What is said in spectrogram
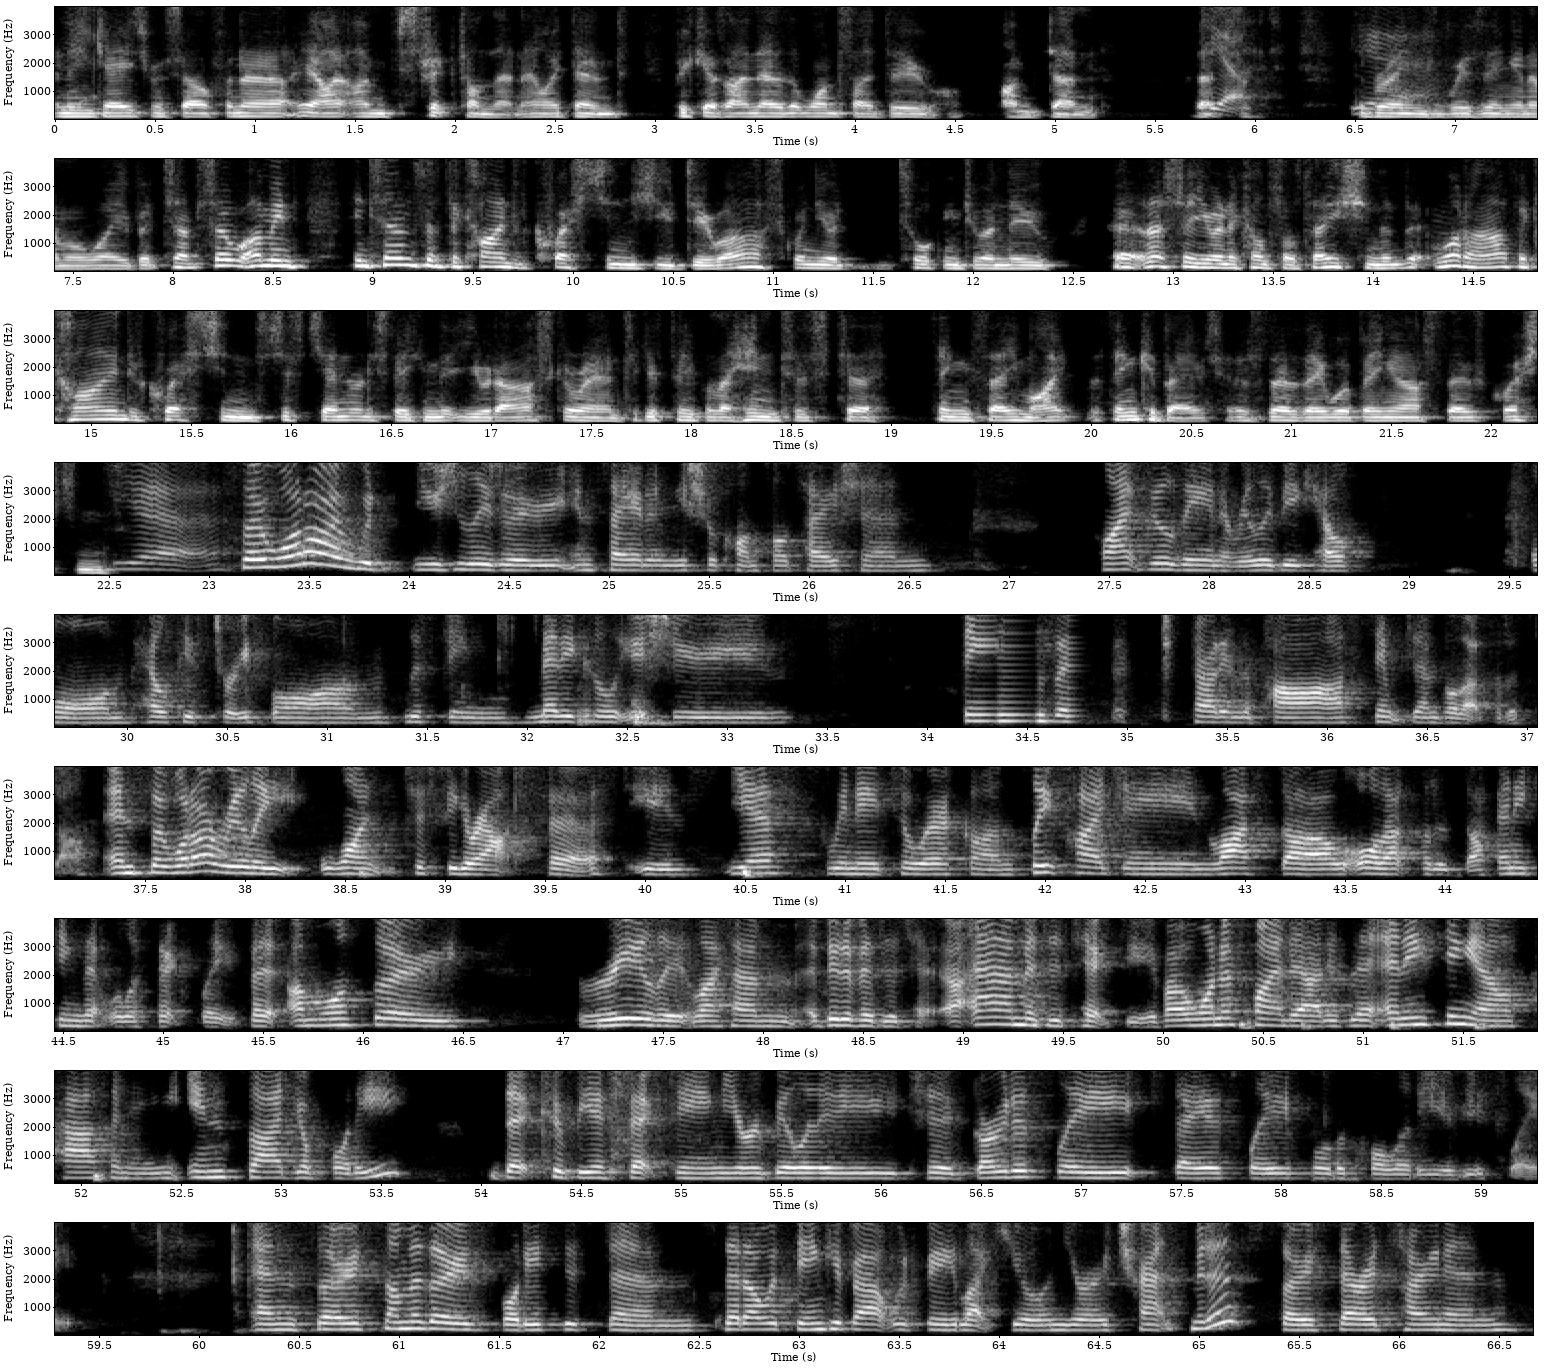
and yeah. engage myself. And uh, yeah, I, I'm strict on that now. I don't because I know that once I do, I'm done that's yeah. it. The yeah. brain's whizzing and I'm away. But um, so, I mean, in terms of the kind of questions you do ask when you're talking to a new, uh, let's say you're in a consultation, and what are the kind of questions, just generally speaking, that you would ask around to give people a hint as to things they might think about as though they were being asked those questions? Yeah. So, what I would usually do in, say, an initial consultation, client fills in a really big health form, health history form, listing medical issues, things they've tried in the past, symptoms, all that sort of stuff. And so, what I really want to figure out first is yes, we need to work on sleep hygiene, lifestyle, all that sort of stuff, anything that will affect sleep. But I'm also really like I'm a bit of a detective. I am a detective. I want to find out is there anything else happening inside your body that could be affecting your ability to go to sleep, stay asleep, or the quality of your sleep. And so some of those body systems that I would think about would be like your neurotransmitters. So serotonin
